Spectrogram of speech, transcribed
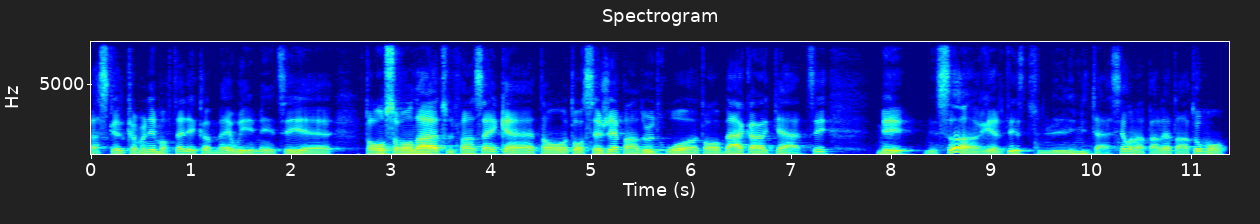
Parce que le commun des mortels est comme, ben oui, mais tu sais, euh, ton secondaire, tu le fais en 5 ans, ton, ton cégep en 2-3, ton bac en 4, tu sais. Mais, mais ça, en réalité, c'est une limitation. On en parlait tantôt. Mon,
